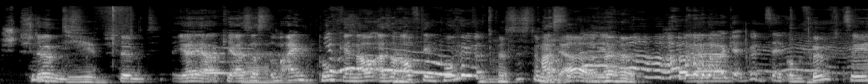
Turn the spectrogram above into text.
stimmt. Die- Stimmt. Ja, ja, okay. Also das ist um einen Punkt genau, also auf den Punkt Was ist denn hast das? Ja. du hier, äh, okay, gut, safe. um 15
